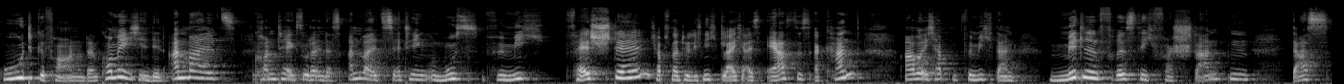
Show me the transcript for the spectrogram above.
gut gefahren. Und dann komme ich in den Anwaltskontext oder in das Anwaltssetting und muss für mich feststellen, ich habe es natürlich nicht gleich als erstes erkannt, aber ich habe für mich dann mittelfristig verstanden, dass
